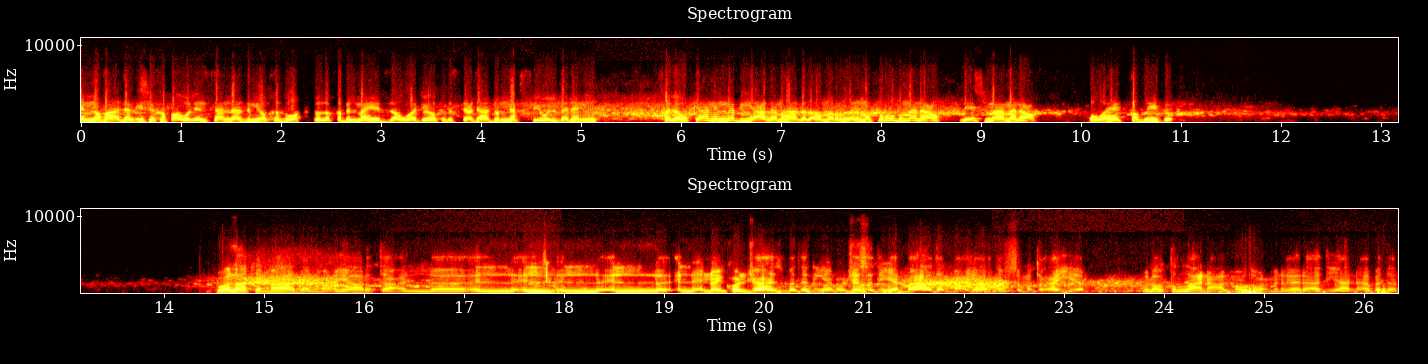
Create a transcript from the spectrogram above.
إنه هذا الإشي خطأ والإنسان لازم يأخذ وقته قبل ما يتزوج ويأخذ استعداده النفسي والبدني. فلو كان النبي يعلم هذا الأمر المفروض منعه. ليش ما منعه؟ هو هيك قضيته. ولكن ما هذا المعيار تاع ال ال إنه يكون جاهز بدنيا وجسديا ما هذا المعيار نفسه متغير. ولو طلعنا على الموضوع من غير أديان ابدا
